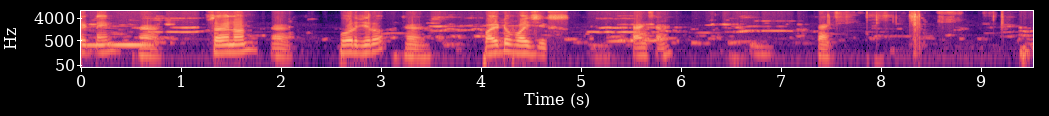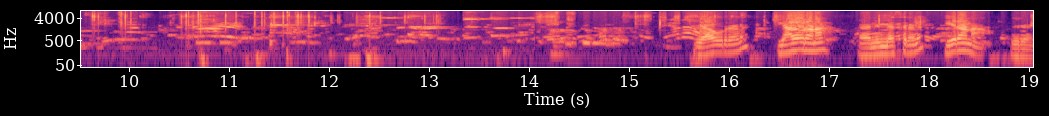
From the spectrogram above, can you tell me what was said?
ಏಟ್ ನೈನ್ ಹಾ. ಸೆವೆನ್ ಒನ್ ಹಾ. ಫೋರ್ ಜೀರೋ ಹಾ. Five two five six. Thanks ಅಣ್ಣ. ಥ್ಯಾಂಕ್ಸ್ ಯಾವ ಊರಣ ಯಾವ್ರಣ ನಿಮ್ಮ ಹೆಸರಣ್ಣ ಈರಣ್ಣ. ಹಿರಣ್ಣ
